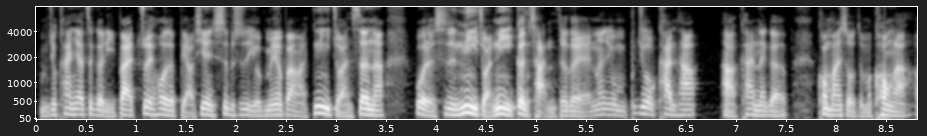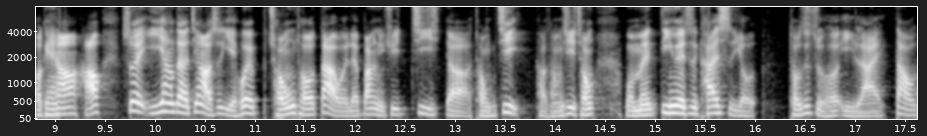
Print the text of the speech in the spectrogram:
我们就看一下这个礼拜最后的表现是不是有没有办法逆转胜呢？或者是逆转逆更惨，对不对？那就我们不就看他哈，看那个控盘手怎么控了。OK 哈，好，所以一样的，金老师也会从头到尾的帮你去记啊统计，好统计从我们订阅制开始有投资组合以来到。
